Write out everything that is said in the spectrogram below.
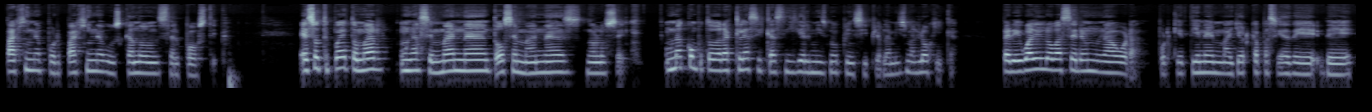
página por página, buscando dónde está el post-it. Eso te puede tomar una semana, dos semanas, no lo sé. Una computadora clásica sigue el mismo principio, la misma lógica, pero igual lo va a hacer en una hora porque tiene mayor capacidad de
